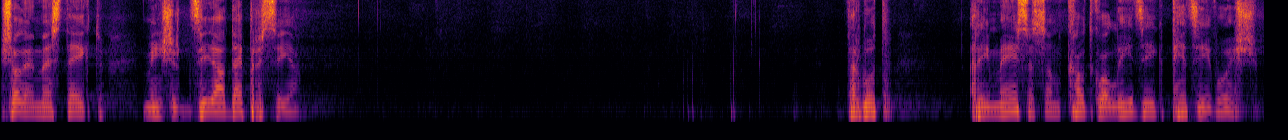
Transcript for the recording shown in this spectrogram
Šodien mēs teiktu, viņš ir dziļā depresijā. Varbūt arī mēs esam kaut ko līdzīgu piedzīvojuši.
